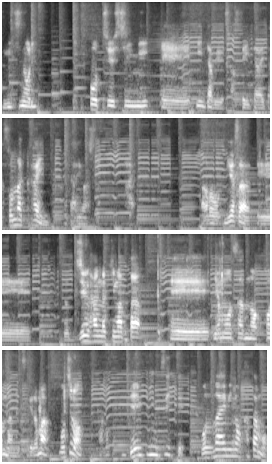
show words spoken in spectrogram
道のりを中心に、えーインタビューさせていただいた、そんな回になりました。はい。あの、皆さん、えー、重版が決まった、えー山本さんの本なんですけど、まあ、もちろん、あの、便秘についてお悩みの方も、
